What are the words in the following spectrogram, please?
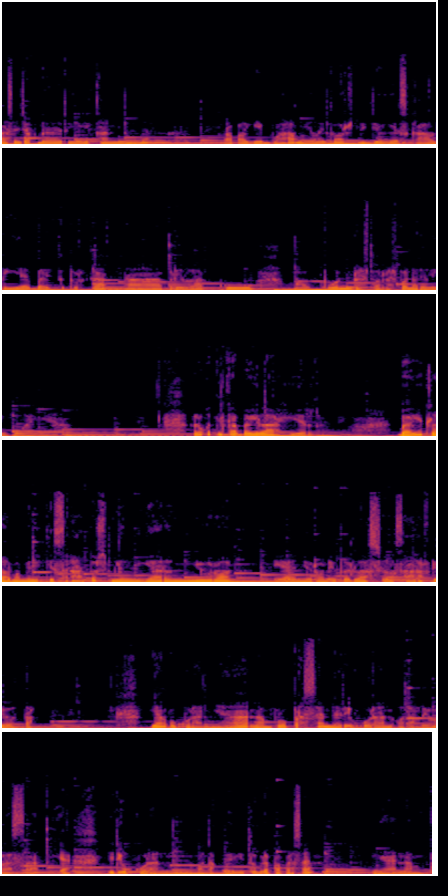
uh, sejak dari kandungan apalagi ibu hamil itu harus dijaga sekali ya baik tutur kata, perilaku maupun respon-respon dari lingkungannya. Lalu ketika bayi lahir, bayi telah memiliki 100 miliar neuron. Ya, neuron itu adalah sel saraf di otak yang ukurannya 60% dari ukuran otak dewasa ya. Jadi ukuran otak bayi itu berapa persen? Ya, 60%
